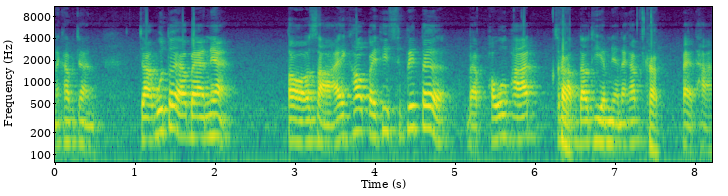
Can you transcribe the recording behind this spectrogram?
นะครับอาจารย์จากบูสเตอร์ L band เนี่ยต่อสายเข้าไปที่สปลิตเตอร์แบบ power path สำหรับดาวเทียมเนี่ยนะครับครับแปดทาง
